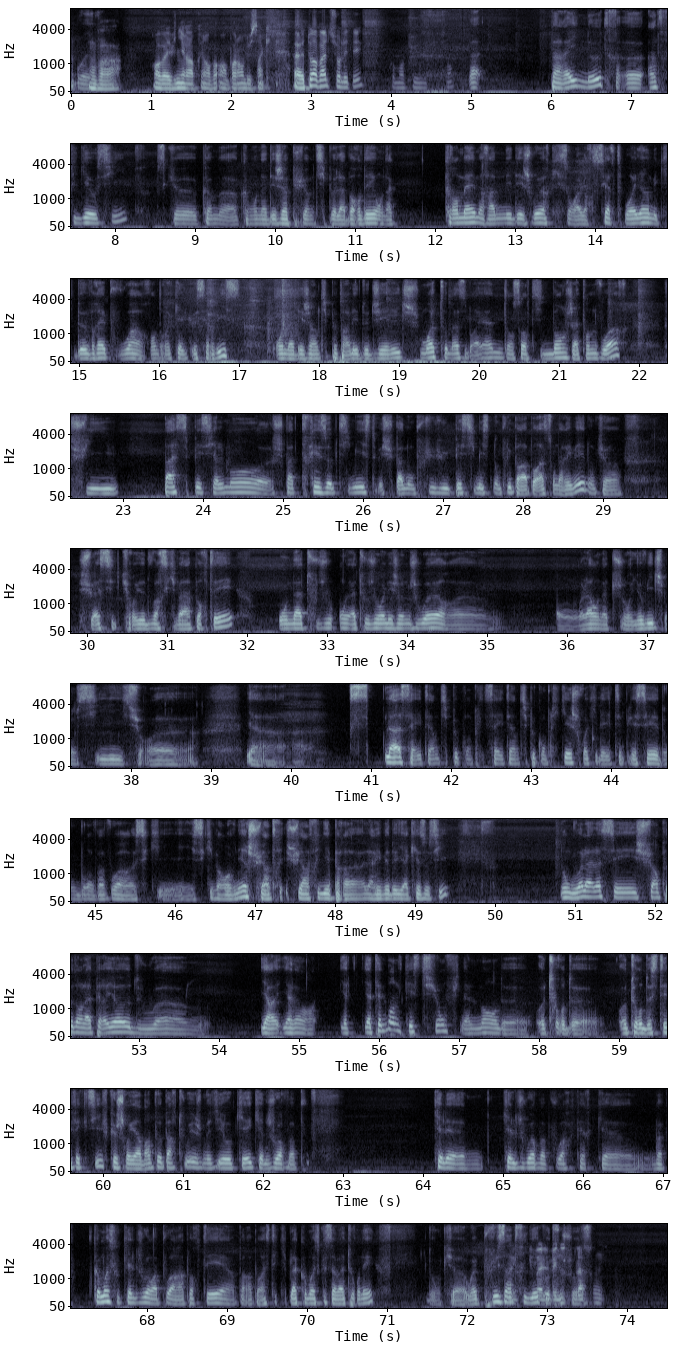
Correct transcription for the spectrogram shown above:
Ouais. on va, on va y venir après en, en parlant du 5. Euh, toi, Val, sur l'été, comment tu, tu sens? Pareil, neutre, euh, intrigué aussi, parce que comme, euh, comme on a déjà pu un petit peu l'aborder, on a quand même ramené des joueurs qui sont alors certes moyens, mais qui devraient pouvoir rendre quelques services. On a déjà un petit peu parlé de Jay Rich. Moi, Thomas Bryan, en sortie de banc, j'attends de voir. Je suis pas spécialement, euh, je suis pas très optimiste, mais je suis pas non plus pessimiste non plus par rapport à son arrivée, donc euh, je suis assez curieux de voir ce qu'il va apporter. On a toujours, on a toujours les jeunes joueurs. euh, on- voilà, on a toujours Jovic, même si sur, euh, il y a, là, ça a été un petit peu compli- ça a été un petit peu compliqué. Je crois qu'il a été blessé, donc bon, on va voir euh, ce qui, ce qui va revenir. Je suis, intri- je suis intrigué par euh, l'arrivée de Yakez aussi. Donc voilà, là, c'est, je suis un peu dans la période où euh, il y a, y a- y y a tellement de questions finalement de, autour de, autour de cet effectif que je regarde un peu partout et je me dis, ok, quel joueur va, quel, quel joueur va pouvoir faire que, va- comment est-ce que quel joueur va pouvoir apporter euh, par rapport à cette équipe-là, comment est-ce que ça va tourner. Donc ouais, ouais, plus intrigué qu'autre chose.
